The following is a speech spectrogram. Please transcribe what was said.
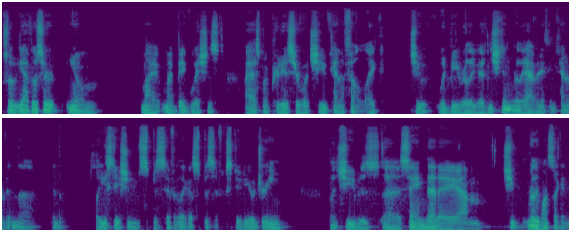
so yeah, those are you know my my big wishes. I asked my producer what she kind of felt like she would be really good, and she didn't really have anything kind of in the in the PlayStation specific, like a specific studio dream. But she was uh, saying that a um, she really wants like an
